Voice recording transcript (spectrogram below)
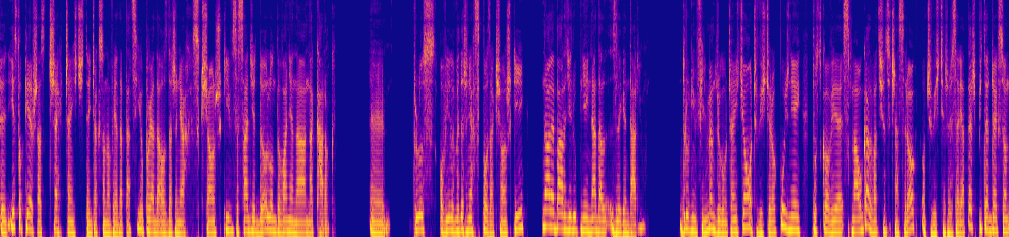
Jest to pierwsza z trzech części tej Jacksonowej adaptacji. Opowiada o zdarzeniach z książki, w zasadzie do lądowania na, na Karok. Plus o wielu wydarzeniach spoza książki, no ale bardziej lub mniej nadal z legendarium. Drugim filmem, drugą częścią, oczywiście rok później, Pustkowie Smauga, 2013 rok, oczywiście reżyseria też Peter Jackson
